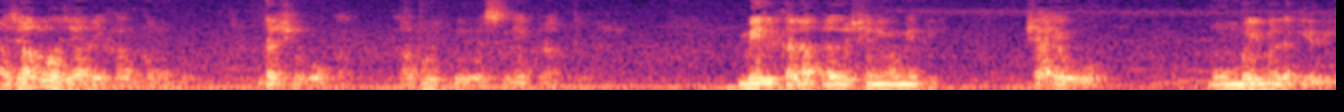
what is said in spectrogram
हज़ारों हज़ार रेखांकनों को दर्शकों का अभूतपूर्व स्नेह प्राप्त हुआ। मेरी कला प्रदर्शनियों में भी, चाहे वो मुंबई में लगी हुई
